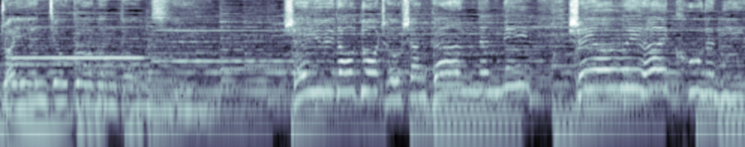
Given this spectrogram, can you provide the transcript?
转眼就各奔东西。谁遇到多愁善感的你？谁安慰爱哭的你？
